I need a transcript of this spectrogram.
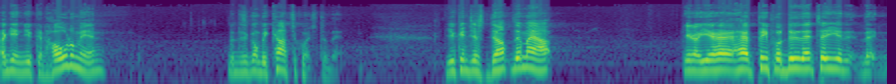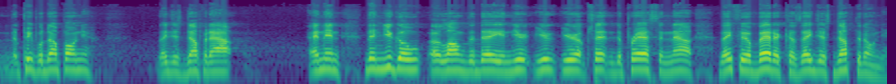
Again, you can hold them in, but there's going to be consequence to that. You can just dump them out. You know, you have people do that to you, that, people dump on you. They just dump it out. And then, then you go along the day and you're, you're, you're upset and depressed, and now they feel better because they just dumped it on you.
